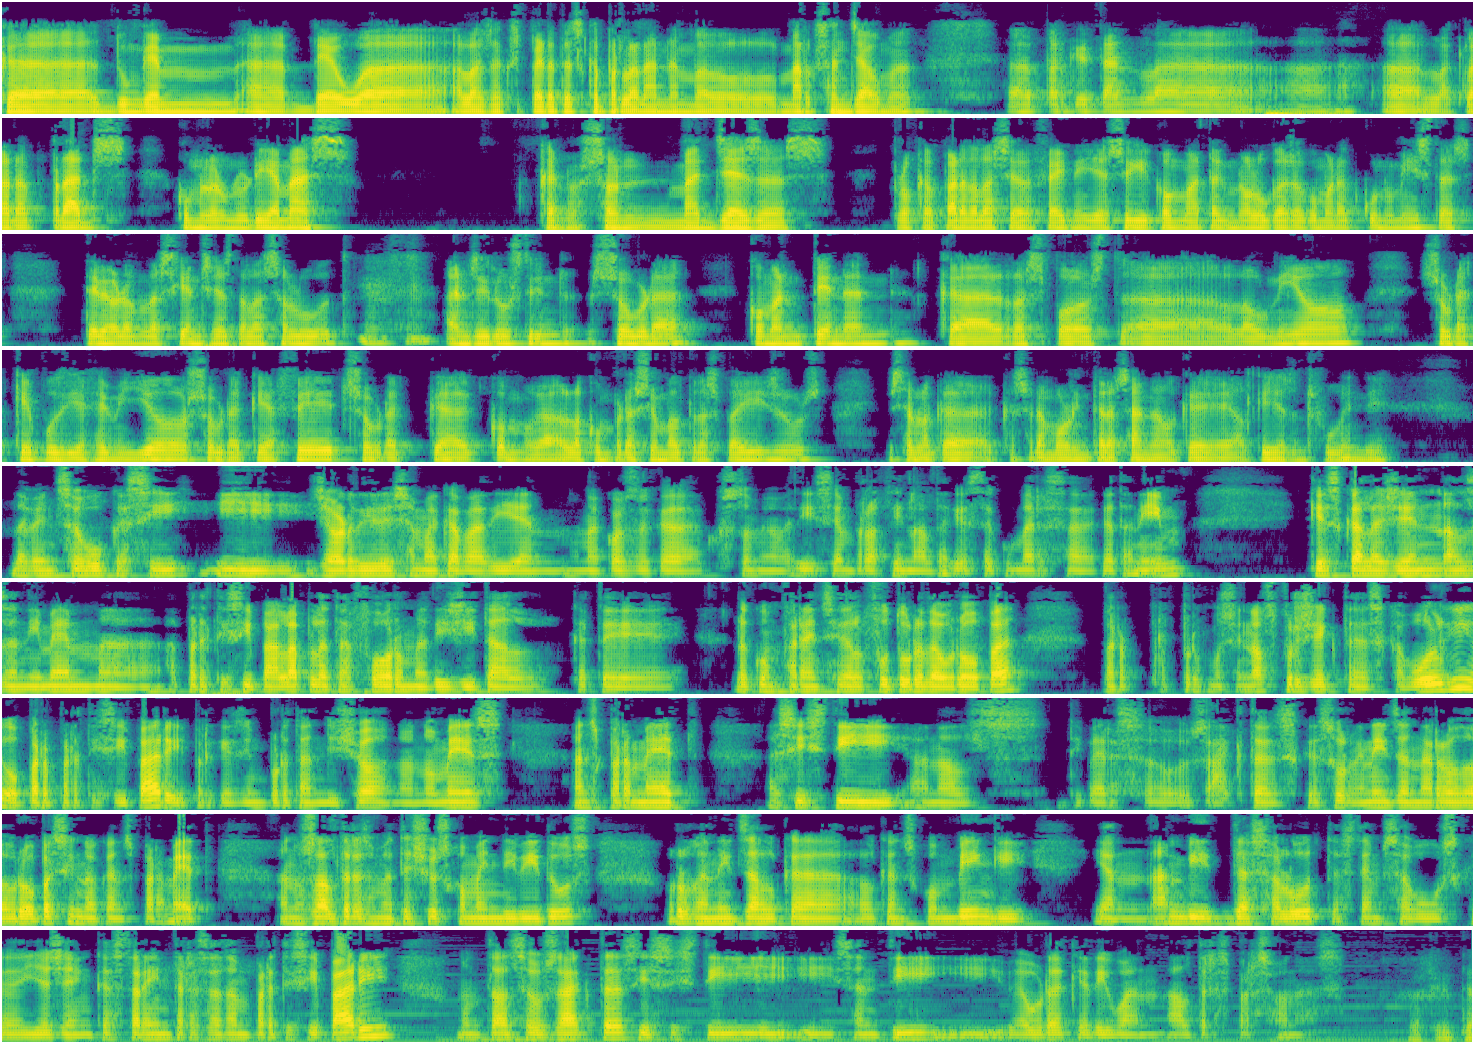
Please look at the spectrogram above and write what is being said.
que donem eh, veu a, a les expertes que parlaran amb el Marc Sant Jaume, eh, perquè tant la, a, la Clara Prats com la Núria Mas, que no són metgeses, però que a part de la seva feina, ja sigui com a tecnòlogues o com a economistes, té a veure amb les ciències de la salut, Uh -huh. ens il·lustrin sobre com entenen que ha respost eh, la Unió, sobre què podria fer millor, sobre què ha fet, sobre que, com, la comparació amb altres països. Em sembla que, que serà molt interessant el que, el que ells ens puguin dir. De ben segur que sí. I Jordi, deixa'm acabar dient una cosa que acostumem a dir sempre al final d'aquesta conversa que tenim, que és que la gent els animem a, a participar a la plataforma digital que té la Conferència del Futur d'Europa per, per promocionar els projectes que vulgui o per participar-hi, perquè és important dir això, no només ens permet assistir en els diversos actes que s'organitzen arreu d'Europa, sinó que ens permet a nosaltres mateixos com a individus organitzar el que, el que ens convingui. I en àmbit de salut estem segurs que hi ha gent que estarà interessada en participar-hi, muntar els seus actes i assistir i sentir i veure què diuen altres persones.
